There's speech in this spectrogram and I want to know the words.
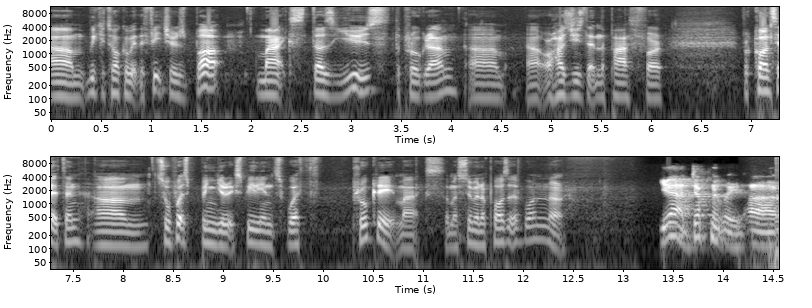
um, we could talk about the features, but Max does use the program um, uh, or has used it in the past for for concepting. Um, so, what's been your experience with Procreate, Max? I'm assuming a positive one, or? Yeah, definitely. Uh,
